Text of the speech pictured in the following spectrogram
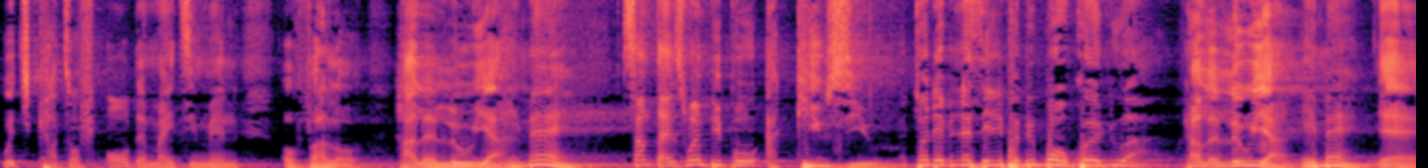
which cut off all the mighty men of valor. Hallelujah. Amen. Sometimes when people accuse you, Ɛtɔ da bi na sɛ nnipa bi bɔ wo kwaadu a. hallelujah. Amen. Yeah.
